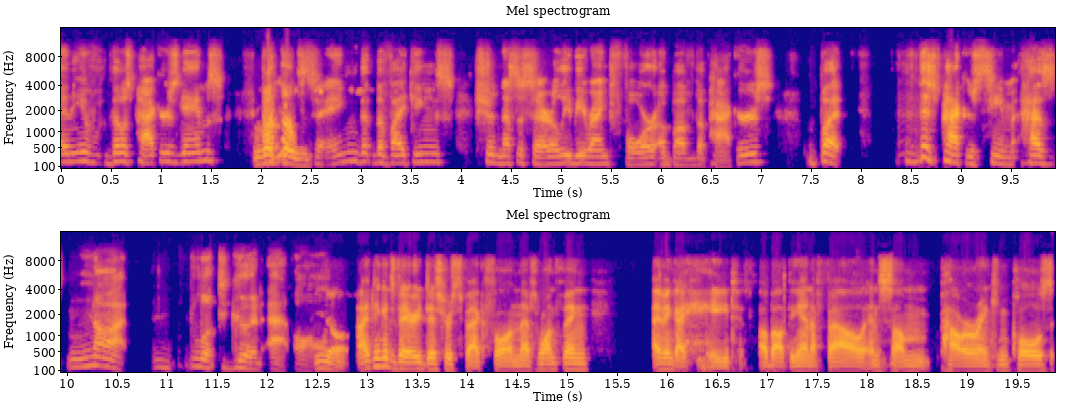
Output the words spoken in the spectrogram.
any of those Packers games? Like I'm not saying that the Vikings should necessarily be ranked four above the Packers, but this Packers team has not looked good at all. No, I think it's very disrespectful, and that's one thing I think I hate about the NFL and some power ranking polls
